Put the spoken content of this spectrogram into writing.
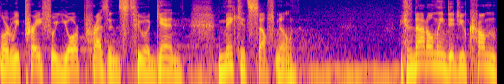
Lord, we pray for your presence to again make itself known. Because not only did you come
